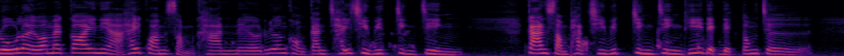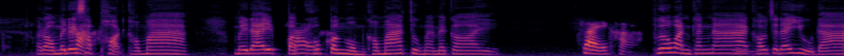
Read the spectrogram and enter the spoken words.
รู้เลยว่าแม่ก้อยเนี่ยให้ความสำคัญในเรื่องของการใช้ชีวิตจริง ๆ การสัมผัสชีวิตจริง ๆ ที่เด็กๆต้องเจอ เราไม่ได้ค่ะ support เขามาก ไม่ได้ประคบใช่ค่ะประหงมเขามากถูกไหมแม่ก้อยใช่ค่ะ เพื่อวันข้างหน้าอืมเขาจะได้อยู่ได้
